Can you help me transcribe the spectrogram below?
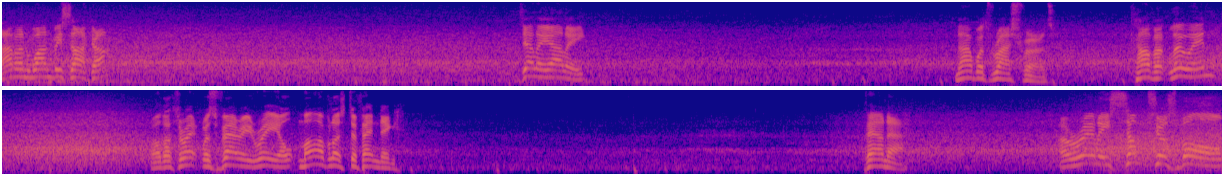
Aaron Wan-Bissaka. Dele Alli. Now with Rashford. Calvert-Lewin. Well, the threat was very real. Marvellous defending. Werner. A really sumptuous ball.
